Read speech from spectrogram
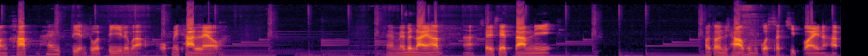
บังคับให้เปลี่ยนตัวตีหรือเปล่าโอ้ไม่ทันแล้วแต่ไม่เป็นไรครับ อะใช้เซตตามนี้เพราะตอนเช้าผมกดสคิปไว้นะครับ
